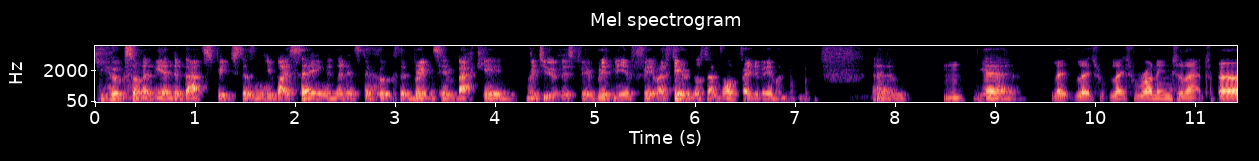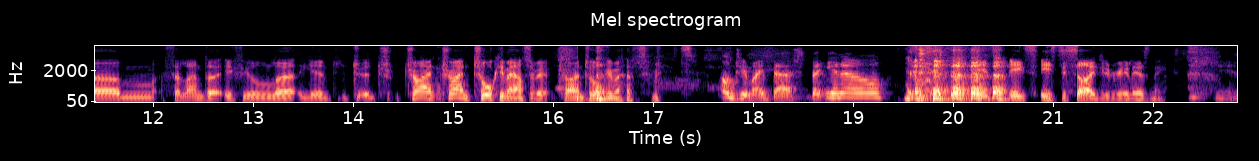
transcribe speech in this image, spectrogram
he hooks on at the end of that speech, doesn't he? By saying, and then it's the hook that brings him back in. Rid you of this fear, rid me of fear. I fear not. I'm not afraid of him. Um, Mm. Yeah. Let, let's let's run into that, um, Philander. If you'll uh, you, tr- tr- try and try and talk him out of it. Try and talk him out of it. I'll do my best, but you know, He's, he's, he's decided, really, hasn't he? yeah.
